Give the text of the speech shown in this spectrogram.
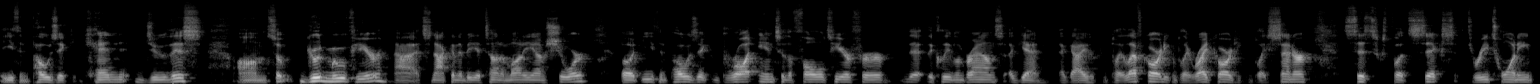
Ethan Pocic can do this. Um, so good move here. Uh, it's not going to be a ton of money, I'm sure, but Ethan Pocic brought into the fold here for the, the, Cleveland Browns. Again, a guy who can play left guard, he can play right guard, he can play center. Six foot six, 320,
